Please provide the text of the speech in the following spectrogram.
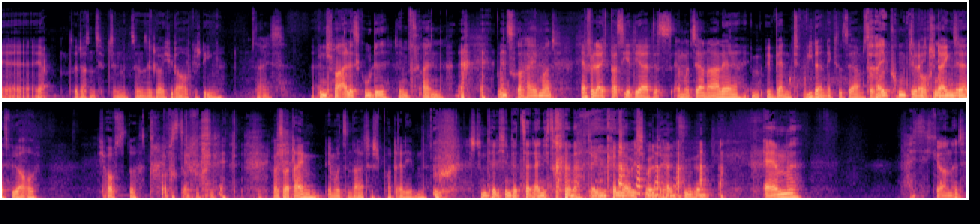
äh, ja, 2017 sind sie, glaube ich, wieder aufgestiegen. Nice. Wünsch mal alles Gute dem Verein unserer Heimat. Ja, vielleicht passiert ja das emotionale Event wieder nächstes Jahr Drei Punkte Vielleicht steigen sie jetzt wieder auf. Ich hoffe es doch. Hoff's doch. Was war dein emotionales Sporterlebnis? Stimmt, hätte ich in der Zeit eigentlich drüber nachdenken können, aber ich wollte halt zuhören. Ähm, weiß ich gar nicht.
